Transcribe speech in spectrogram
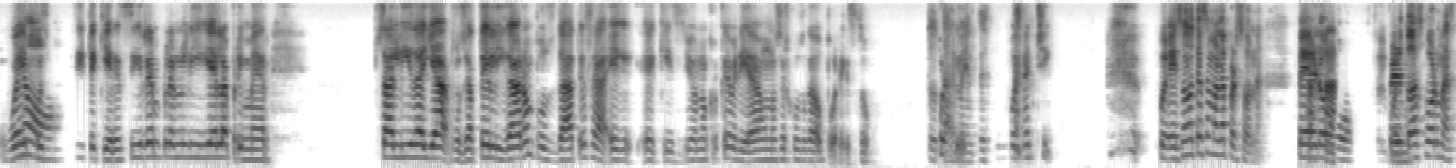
Güey, pues si te quieres ir en pleno ligue la primer salida ya, pues ya te ligaron, pues date, o sea, e, X, yo no creo que debería uno ser juzgado por eso. Totalmente. Buena chica. Pues eso no te hace mala persona, pero pero de todas formas,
